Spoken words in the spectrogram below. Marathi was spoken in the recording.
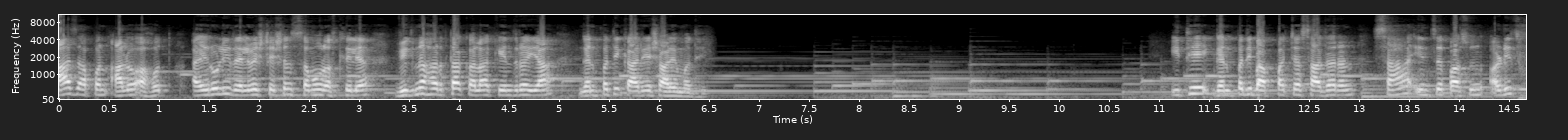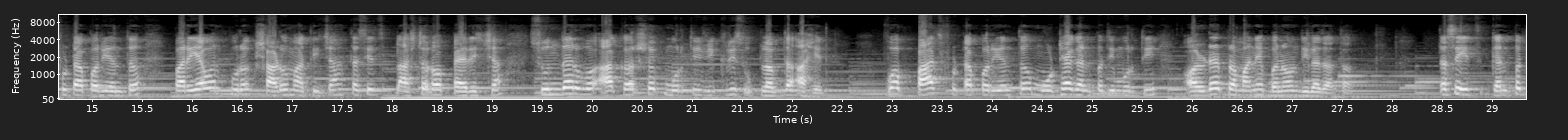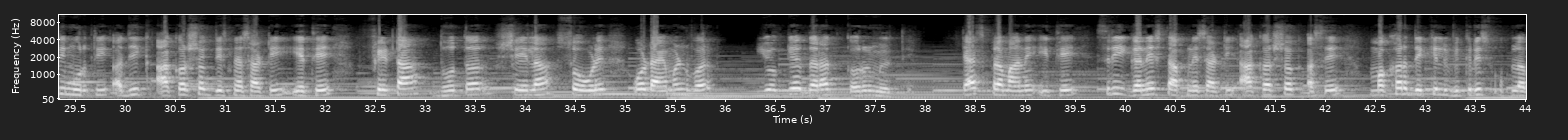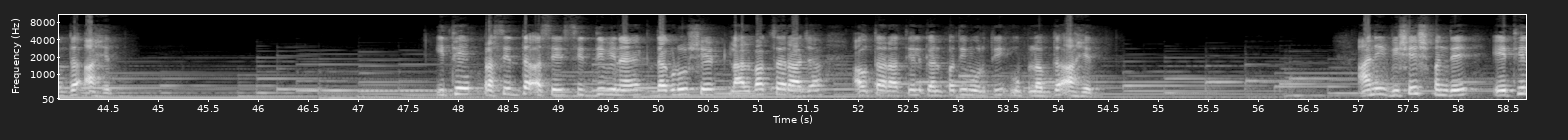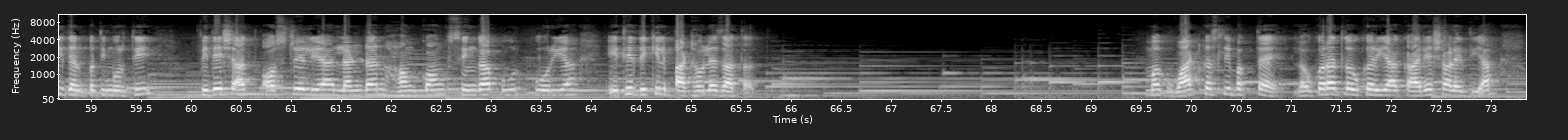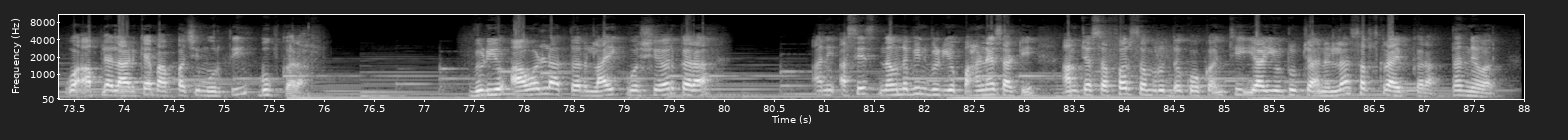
आज आपण आलो आहोत ऐरोली रेल्वे स्टेशन समोर असलेल्या विघ्नहर्ता कला केंद्र या गणपती कार्यशाळेमध्ये. इथे गणपती बाप्पाच्या साधारण सहा इंच पासून अडीच फुटापर्यंत पर्यावरणपूरक शाडू मातीच्या तसेच प्लास्टर ऑफ पॅरिसच्या सुंदर व आकर्षक मूर्ती विक्रीस उपलब्ध आहेत व पाच फुटापर्यंत मोठ्या गणपती मूर्ती ऑर्डरप्रमाणे बनवून दिल्या जातात. तसेच गणपती मूर्ती अधिक आकर्षक दिसण्यासाठी येथे फेटा धोतर शेला सोवळे व डायमंड वर्क योग्य दरात करून मिळते. त्याचप्रमाणे इथे श्री गणेश स्थापनेसाठी आकर्षक असे मखर देखील विक्रीस उपलब्ध आहेत. इथे प्रसिद्ध असे सिद्धिविनायक दगडूशेठ लालबागचा राजा अवतारातील गणपती मूर्ती उपलब्ध आहेत. आणि विशेष म्हणजे येथील गणपती मूर्ती विदेशात ऑस्ट्रेलिया लंडन हाँगकाँग सिंगापूर कोरिया येथे देखील पाठवल्या जातात. मग वाट कसली बघताय? लवकरात लवकर या कार्यशाळेत या व आपल्या लाडक्या बाप्पाची मूर्ती बुक करा. व्हिडिओ आवडला तर लाईक व शेअर करा. आणि असेच नवनवीन व्हिडिओ पाहण्यासाठी आमच्या सफर समृद्ध कोकणची या यूट्यूब चॅनलला सबस्क्राईब करा. धन्यवाद.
